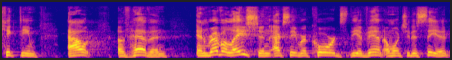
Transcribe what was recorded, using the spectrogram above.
kicked him out of heaven. And Revelation actually records the event. I want you to see it.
